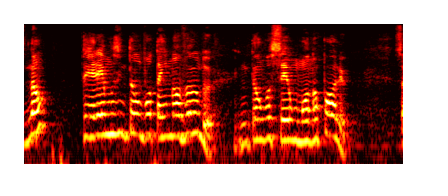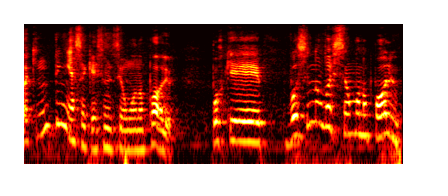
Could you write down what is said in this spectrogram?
não teremos então vou estar inovando. Então você é um monopólio. Só que não tem essa questão de ser um monopólio, porque você não vai ser um monopólio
